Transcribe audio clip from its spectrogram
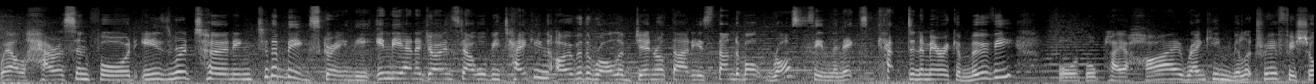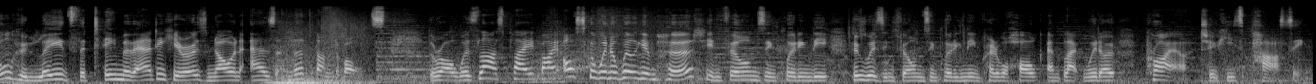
Well, Harrison Ford is returning to the big screen. The Indiana Jones star will be taking over the role of General Thaddeus Thunderbolt Ross in the next Captain America movie. Ford will play a high ranking military official who leads the team of anti heroes known as the Thunderbolts. The role was last played by Oscar winner William Hurt in films including the who was in films including The Incredible Hulk and Black Widow prior to his passing.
